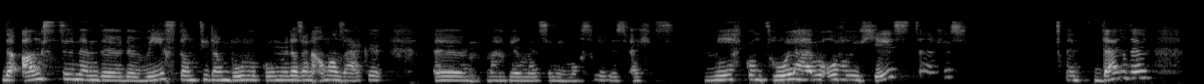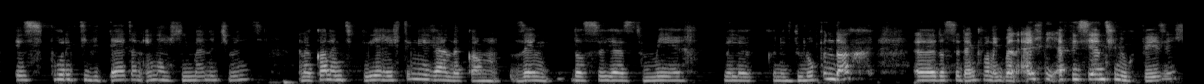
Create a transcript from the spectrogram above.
de angsten en de, de weerstand die dan bovenkomen, dat zijn allemaal zaken um, waar veel mensen mee worstelen. Dus echt meer controle hebben over je geest ergens. Het derde is productiviteit en energiemanagement. En dat kan in twee richtingen gaan. Dat kan zijn dat ze juist meer willen kunnen doen op een dag. Uh, dat ze denken van ik ben echt niet efficiënt genoeg bezig.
